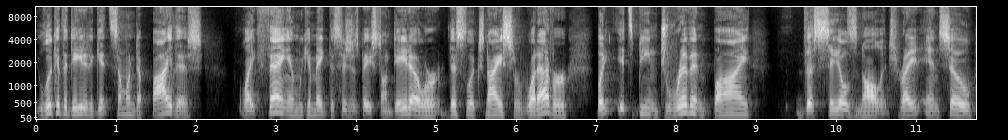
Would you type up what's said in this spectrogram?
look at the data to get someone to buy this like thing and we can make decisions based on data or this looks nice or whatever, but it's being driven by the sales knowledge, right? And so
